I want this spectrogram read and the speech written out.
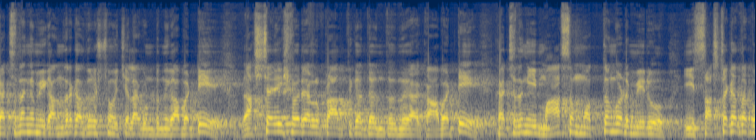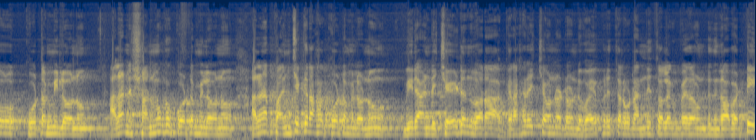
ఖచ్చితంగా మీకు అందరికీ అదృష్టం వచ్చేలాగా ఉంటుంది కాబట్టి అష్టైశ్వర్యాలు ప్రాప్తి చెందుతుంది కాబట్టి ఖచ్చితంగా ఈ మాసం మొత్తం మొత్తం కూడా మీరు ఈ షష్టగత కూటమిలోను అలానే షణ్ముఖ కూటమిలోను అలానే పంచగ్రహ కూటమిలోను మీరు చేయడం ద్వారా గ్రహరీత్యా ఉన్నటువంటి వైపరీత్యాలు కూడా అన్ని తొలగిపోయి ఉంటుంది కాబట్టి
